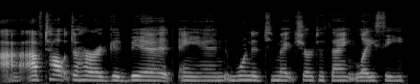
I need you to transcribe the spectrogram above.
I, I've talked to her a good bit and wanted to make sure to thank Lacey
